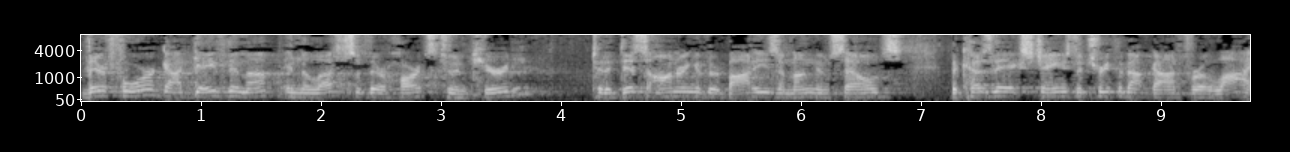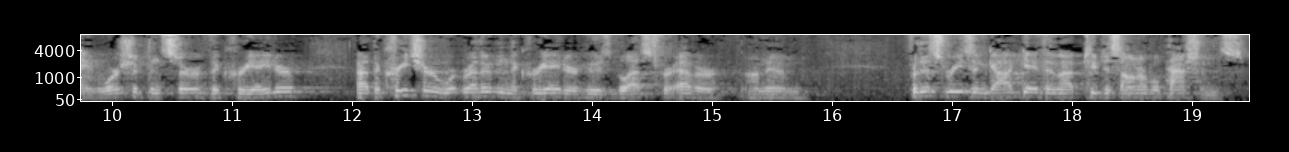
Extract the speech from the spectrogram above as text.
Therefore, God gave them up in the lusts of their hearts to impurity, to the dishonoring of their bodies among themselves, because they exchanged the truth about God for a lie and worshipped and served the Creator, uh, the creature rather than the Creator, who is blessed forever. Amen. For this reason, God gave them up to dishonorable passions.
